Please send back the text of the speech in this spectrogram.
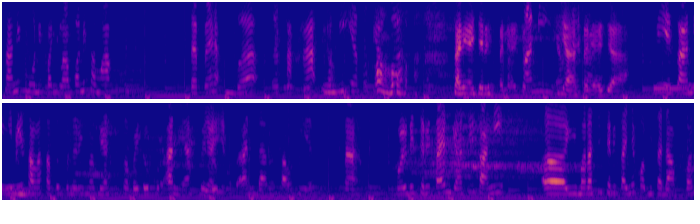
Sani mau dipanggil apa nih sama aku? Teteh, Mbak, eh, Kakak, Uni atau siapa? Oh, Sani aja deh, Sani aja. Sani. Iya, oke, Sani aja. Nih, Sani ini salah satu penerima beasiswa Baitul Quran ya, Baitul Iya, iya. Quran Darut Tauhid. Nah, boleh diceritain gak sih Sani eh, gimana sih ceritanya kok bisa dapat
